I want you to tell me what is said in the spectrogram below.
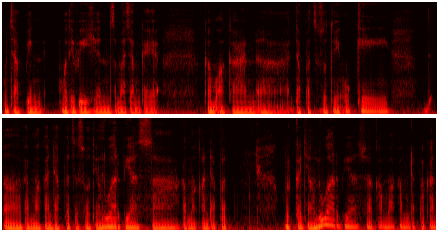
ngucapin motivation semacam kayak kamu akan uh, dapat sesuatu yang oke, okay, uh, kamu akan dapat sesuatu yang luar biasa, kamu akan dapat berkat yang luar biasa, kamu akan mendapatkan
